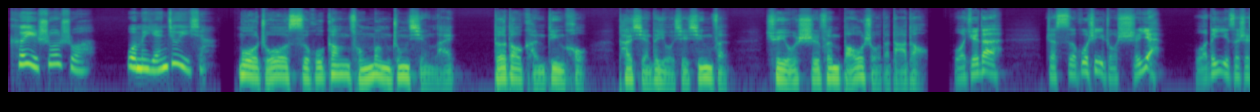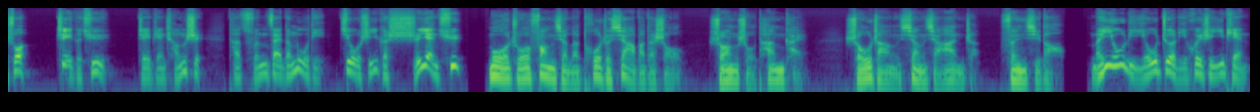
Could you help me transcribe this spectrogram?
可以说说，我们研究一下。”莫卓似乎刚从梦中醒来，得到肯定后，他显得有些兴奋，却又十分保守的答道：“我觉得这似乎是一种实验。我的意思是说，这个区域。”这片城市，它存在的目的就是一个实验区。莫卓放下了托着下巴的手，双手摊开，手掌向下按着，分析道：“没有理由这里会是一片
